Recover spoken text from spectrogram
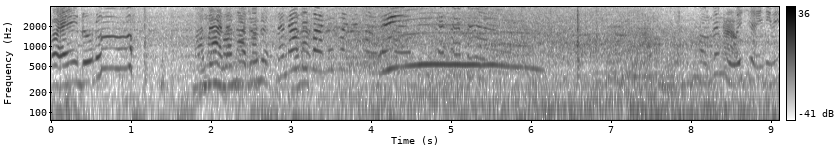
มาให้ดูดูนั่นน่ะนั่นน่ะดูดูนั่นน่ะไม่มาไม่มาไม่มาผมเป็นหมูเฉยๆนี่ไม่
